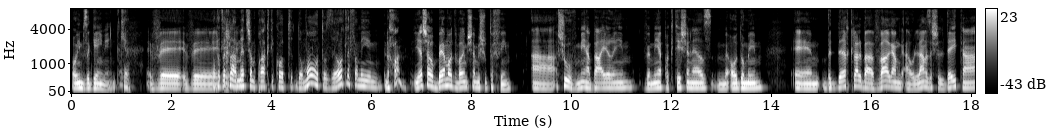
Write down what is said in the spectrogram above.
או אם זה גיימינג. כן ו... ו... אתה צריך לאמץ שם פרקטיקות דומות או זהות לפעמים נכון יש הרבה מאוד דברים שהם משותפים. שוב מי הביירים ומי הפרקטישנרס מאוד דומים. Um, בדרך כלל בעבר גם העולם הזה של דאטה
